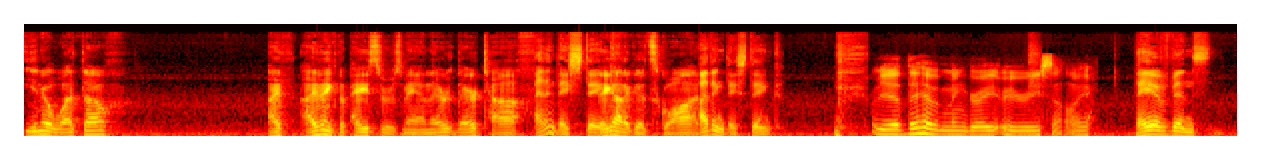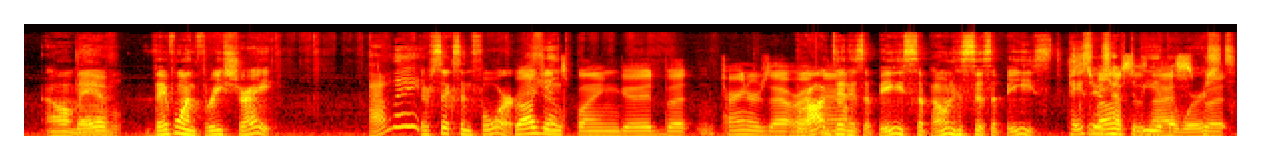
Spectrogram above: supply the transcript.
You know what though? I I think the Pacers, man, they're they're tough. I think they stink. They got a good squad. I think they stink. Yeah, they haven't been great here recently. They have been. s- oh they man, have- they've won three straight. Have they? They're six and four. Brogdon's playing good, but Turner's out right Brogdon now. is a beast. Sabonis is a beast. Pacers have to be nice, the worst.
